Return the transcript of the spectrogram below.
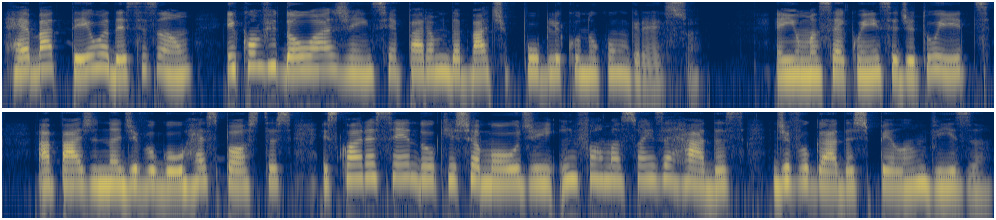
rebateu a decisão e convidou a agência para um debate público no Congresso. Em uma sequência de tweets, a página divulgou respostas esclarecendo o que chamou de informações erradas divulgadas pela Anvisa.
